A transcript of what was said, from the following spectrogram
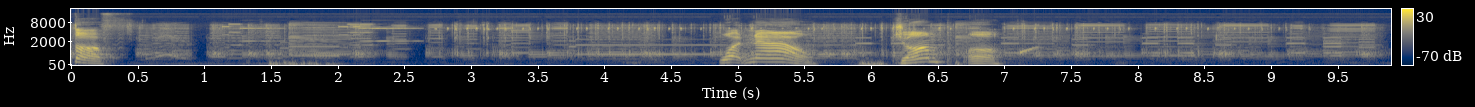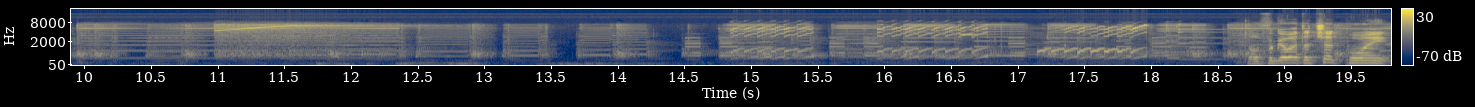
What the What now? Jump? Oh. Don't forget about the checkpoint.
